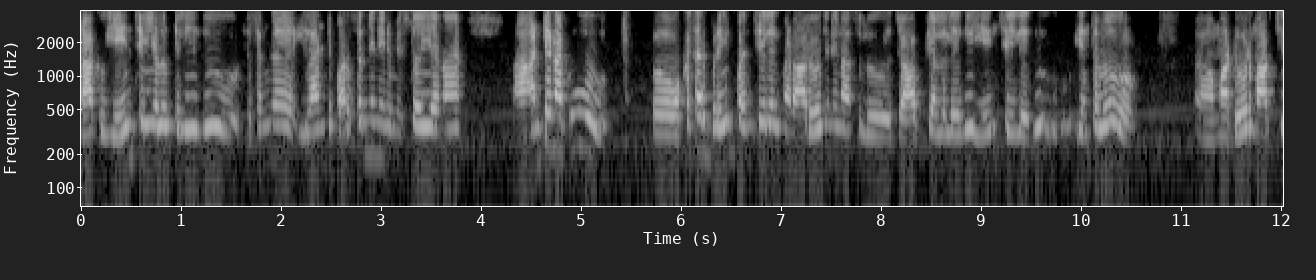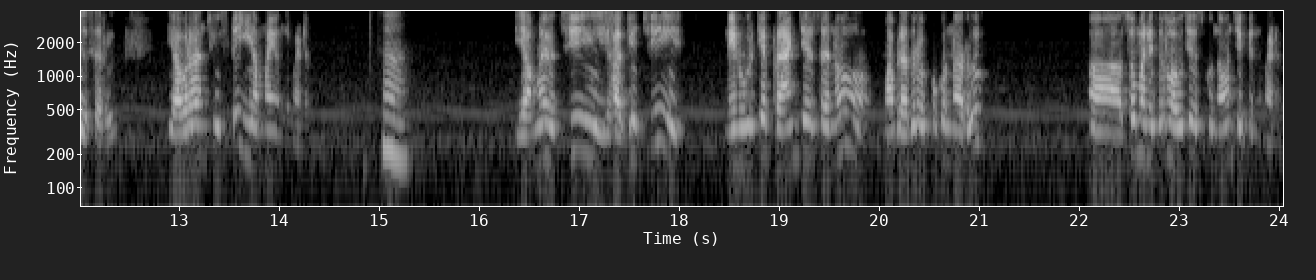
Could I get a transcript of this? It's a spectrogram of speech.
నాకు ఏం చేయాలో తెలియదు నిజంగా ఇలాంటి పర్సన్ని నేను మిస్ అయ్యానా? అంటే నాకు ఆ, ఒక్కసారి బ్రెయిన్ పని చేయలేదు మేడం. ఆ రోజు నేను అసలు జాబ్కి వెళ్ళలేదు ఏం చేయలేదు. ఇంతలో మా డోర్ నాక్ చేశారు. ఎవరా అని చూస్తే ఈ అమ్మాయి ఉంది మేడం. ఈ అమ్మాయి వచ్చి హగ్ ఇచ్చి నేను ఊరికే ప్రాంక్ చేశాను మా బ్రదర్ ఒప్పుకున్నారు. సో మన ఇద్దరు లవ్ చేసుకుందాం అని చెప్పింది మేడం.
